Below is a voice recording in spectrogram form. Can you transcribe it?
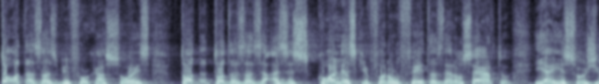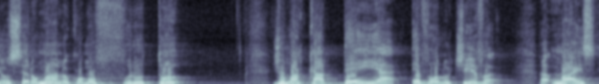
todas as bifurcações, todas as, as escolhas que foram feitas deram certo. E aí surgiu o ser humano como fruto de uma cadeia evolutiva. Eh, mas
